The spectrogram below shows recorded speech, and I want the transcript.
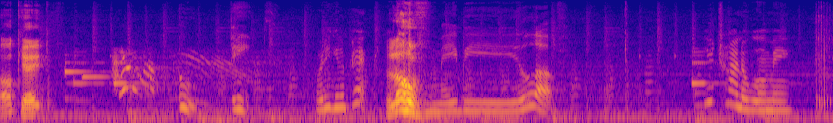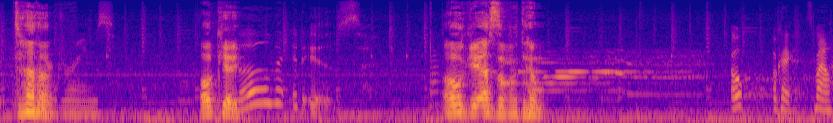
ok. Ooh, themes. What are you gonna pick? Love! Maybe love. You trying to woo me? Your dreams. ok, Love it is. ok, ia să vedem. Oh, okay. Smile.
